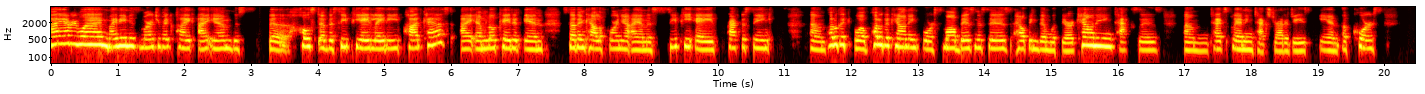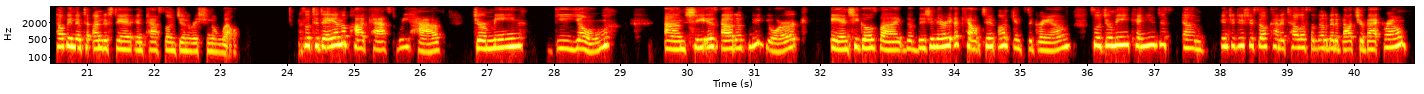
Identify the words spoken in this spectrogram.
Hi, everyone. My name is Marjorie McPike. I am the, the host of the CPA Lady podcast. I am located in Southern California. I am a CPA practicing um, public, well, public accounting for small businesses, helping them with their accounting, taxes, um, tax planning, tax strategies, and of course, helping them to understand and pass on generational wealth. So today on the podcast, we have Germeen Guillaume. Um, she is out of New York and she goes by the Visionary Accountant on Instagram. So, Germeen, can you just um, introduce yourself, kind of tell us a little bit about your background?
